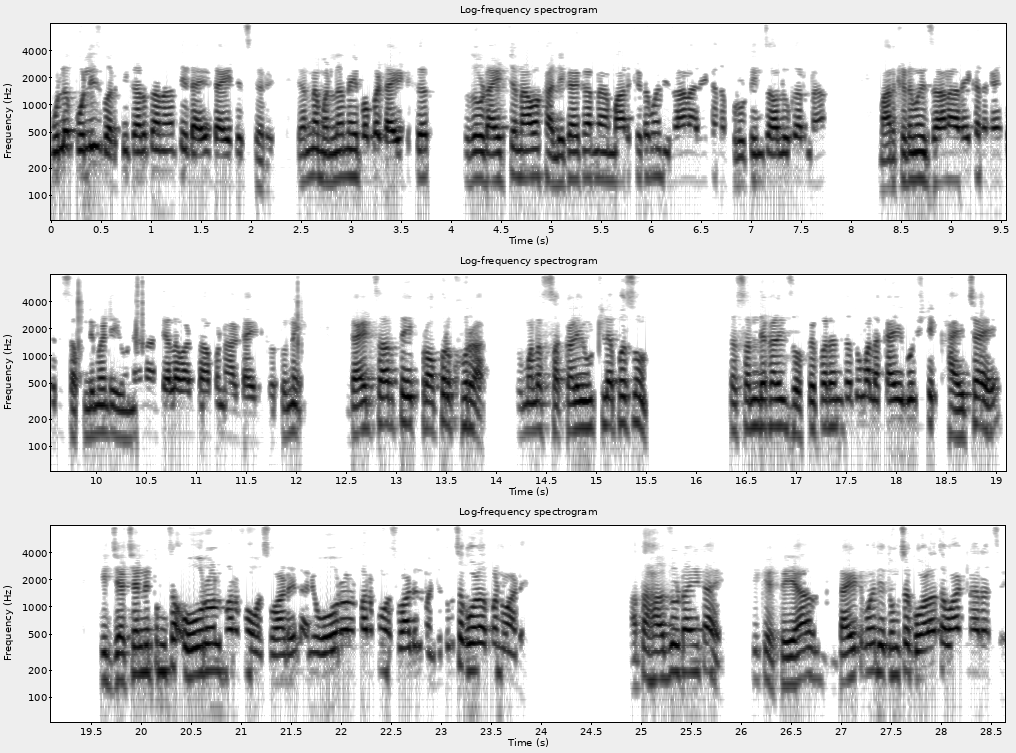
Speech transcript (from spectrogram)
मुलं पोलीस भरती करताना ते डाएट डाईटच करत नाही. त्यांना म्हणलं नाही बाबा डाईट कर. तर तो डाईटच्या नावाखाली काय करणार? मार्केटमध्ये जाणार एखादा प्रोटीन चालू करणार. मार्केटमध्ये जाणार एखादा काहीतरी सप्लिमेंट घेऊन येणार. त्याला वाटतं आपण हा डाईट करतो. नाही. डाएटचा अर्थ एक प्रॉपर खुराक. तुम्हाला सकाळी उठल्यापासून तर संध्याकाळी झोपेपर्यंत तुम्हाला काही गोष्टी खायच्या आहे की ज्याच्याने तुमचा ओव्हरऑल परफॉर्मन्स वाढेल आणि ओव्हरऑल परफॉर्मन्स वाढेल म्हणजे तुमचा गोळा पण वाढेल. आता हा जो डाएट आहे ठीक आहे तर या डाएटमध्ये तुमचा गोळा तर वाढणारच आहे.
